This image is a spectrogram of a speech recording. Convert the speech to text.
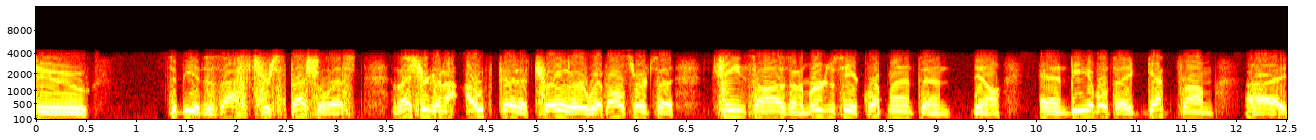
to to be a disaster specialist unless you're going to outfit a trailer with all sorts of chainsaws and emergency equipment and you know and be able to get from uh if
